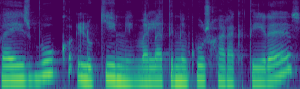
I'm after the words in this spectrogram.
facebook, Λουκίνι με λατινικούς χαρακτήρες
